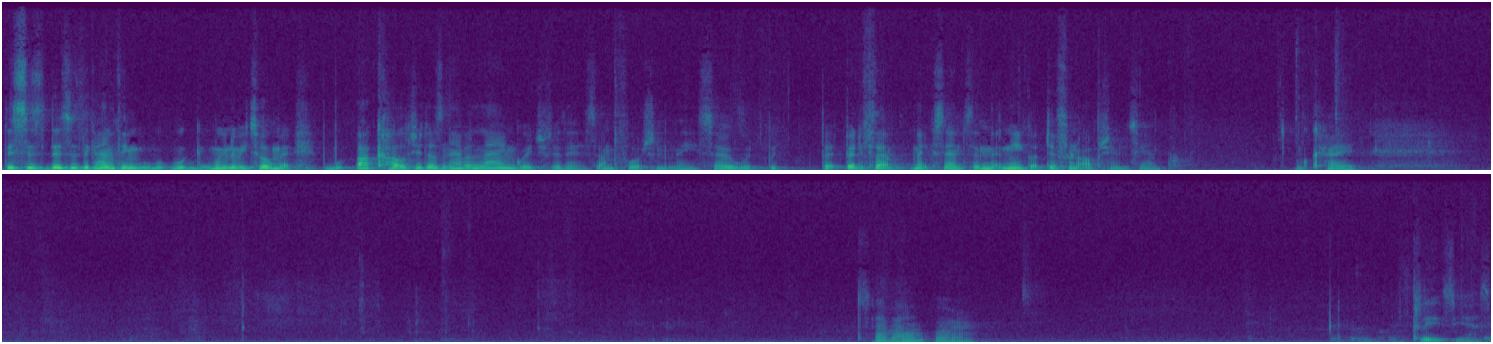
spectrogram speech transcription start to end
this is this is the kind of thing we're going to be talking about. Our culture doesn't have a language for this, unfortunately. So, we, we, but but if that makes sense, then, then you've got different options. Yeah. Okay. Ça va or? Please, yes.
